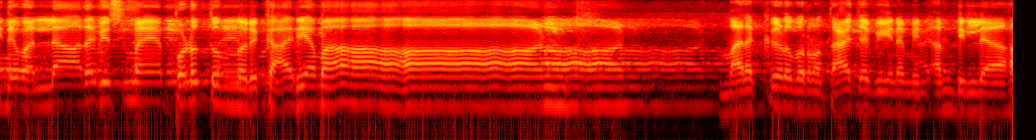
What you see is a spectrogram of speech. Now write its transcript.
ഇത് വല്ലാതെ വിസ്മയപ്പെടുത്തുന്നൊരു കാര്യമാണ് മലക്കുകൾ പറഞ്ഞു താജബീന മിൻ അംബില്ലാഹ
